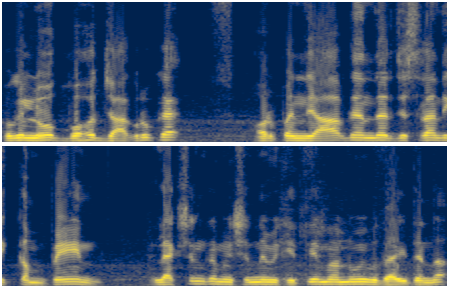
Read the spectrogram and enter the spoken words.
ਕਿਉਂਕਿ ਲੋਕ ਬਹੁਤ ਜਾਗਰੂਕ ਹੈ ਔਰ ਪੰਜਾਬ ਦੇ ਅੰਦਰ ਜਿਸ ਤਰ੍ਹਾਂ ਦੀ ਕੰਪੇਨ ਇਲੈਕਸ਼ਨ ਕਮਿਸ਼ਨ ਨੇ ਵੀ ਕੀਤੀ ਹੈ, ਮੈਂ ਉਹਨੂੰ ਵੀ ਵਧਾਈ ਦਿੰਦਾ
